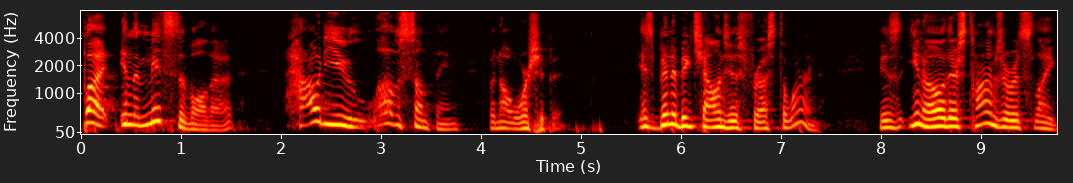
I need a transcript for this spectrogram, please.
But in the midst of all that, how do you love something but not worship it? It's been a big challenge for us to learn. Is, you know, there's times where it's like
